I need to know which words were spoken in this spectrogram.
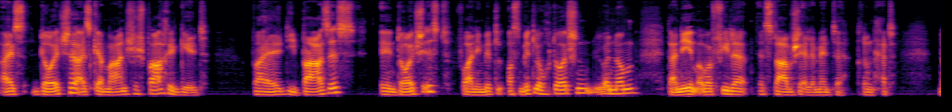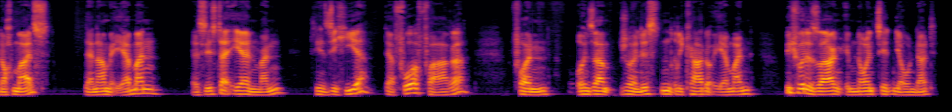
als deutsche, als germanische Sprache gilt. Weil die Basis in Deutsch ist, vor allem aus dem Mittelhochdeutschen übernommen, daneben aber viele slawische Elemente drin hat. Nochmals, der Name Ehrmann, es ist der Ehrenmann, den sich hier der Vorfahre von unserem Journalisten Ricardo Ehrmann, ich würde sagen, im 19. Jahrhundert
